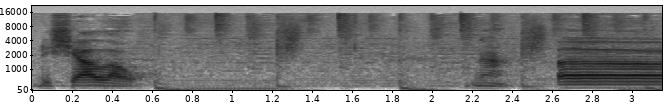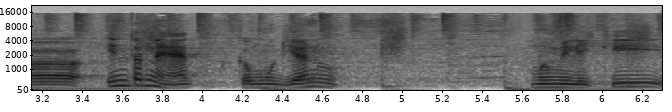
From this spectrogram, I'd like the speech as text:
The Shallow. Nah, uh, internet kemudian memiliki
